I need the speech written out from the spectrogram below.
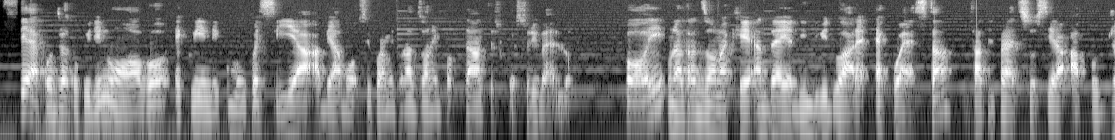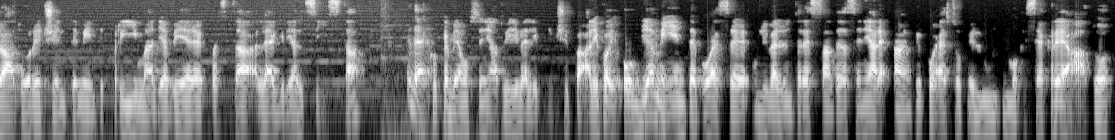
si è appoggiato qui di nuovo e quindi comunque sia abbiamo sicuramente una zona importante su questo livello. Poi un'altra zona che andrei ad individuare è questa, infatti il prezzo si era appoggiato recentemente prima di avere questa leg rialzista ed ecco che abbiamo segnato i livelli principali. Poi ovviamente può essere un livello interessante da segnare anche questo che è l'ultimo che si è creato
